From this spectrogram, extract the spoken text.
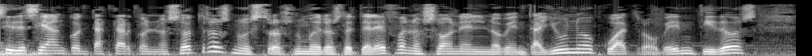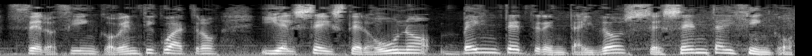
Si desean contactar con nosotros, nuestros números de teléfono son el 91 422 0524 y el 601 20 32 65.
